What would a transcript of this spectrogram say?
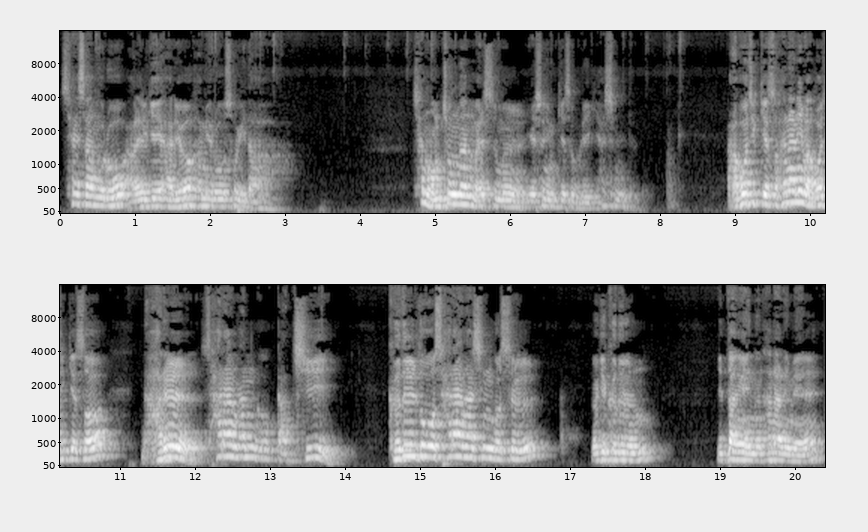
세상으로 알게 하려 함이로소이다. 참 엄청난 말씀을 예수님께서 우리에게 하십니다. 아버지께서, 하나님 아버지께서 나를 사랑한 것 같이 그들도 사랑하신 것을 여기 그들은 이 땅에 있는 하나님의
